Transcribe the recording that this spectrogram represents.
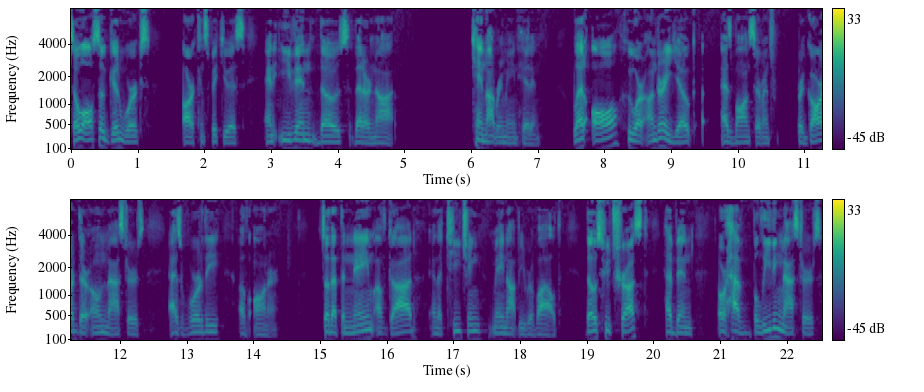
So also good works are conspicuous, and even those that are not cannot remain hidden. Let all who are under a yoke as bondservants regard their own masters as worthy of honor so that the name of God and the teaching may not be reviled. Those who trust have been or have believing masters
